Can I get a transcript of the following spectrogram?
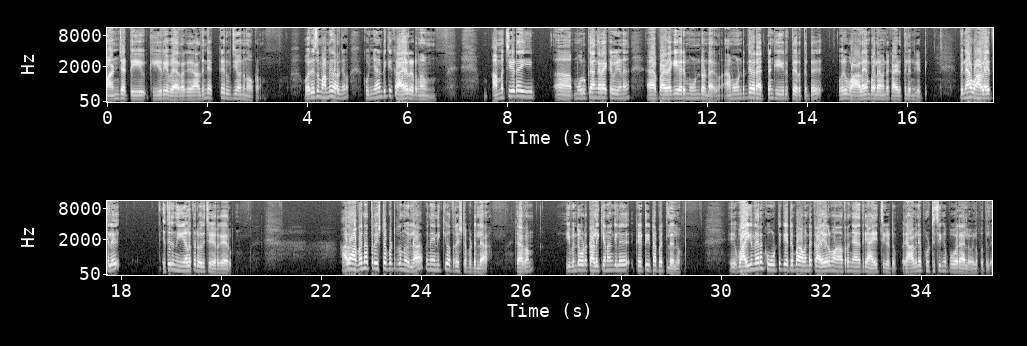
മൺചട്ടി കീറിയ വിറക് അതിന്റെയൊക്കെ രുചി അവന് നോക്കണം. ഒരു ദിവസം മമ്മി പറഞ്ഞു കുഞ്ഞാണ്ടിക്ക് കയറിടണം. അമ്മച്ചിയുടെ ഈ മുറുക്കാങ്കരയൊക്കെ വീണ് പഴകിയ ഒരു മൂണ്ടുണ്ടായിരുന്നു. ആ മൂണ്ടിന്റെ ഒരു അറ്റം കീറി തെറുത്തിട്ട് ഒരു വളയം പോലെ അവന്റെ കഴുത്തിലങ്ങ് കെട്ടി. പിന്നെ ആ വളയത്തിൽ ഇത്തിരി നീളത്തിൽ ഒരു ചേറ് കയറും. അത് അവൻ അത്ര ഇഷ്ടപ്പെട്ടിട്ടൊന്നുമില്ല പിന്നെ എനിക്കും അത്ര ഇഷ്ടപ്പെട്ടില്ല. കാരണം ഇവന്റെ കൂടെ കളിക്കണമെങ്കിൽ കെട്ടിയിട്ടാൽ പറ്റില്ലല്ലോ. വൈകുന്നേരം കൂട്ടി കയറ്റുമ്പോൾ അവന്റെ കയർ മാത്രം ഞാനിത്തിരി അയച്ചു കെട്ടും. രാവിലെ പൊട്ടിച്ചിങ്ങ് പോരാലോ എളുപ്പത്തിൽ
